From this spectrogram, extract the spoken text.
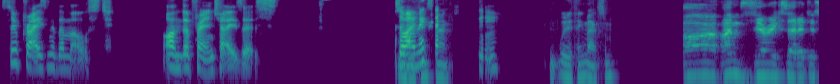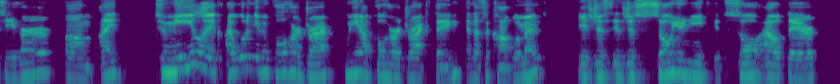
surprise me the most on the franchises. So I'm excited to see. What do you think, Maxim? Uh, I'm very excited to see her. Um, I to me, like I wouldn't even call her drag queen. I'd call her a drag thing, and that's a compliment. It's just it's just so unique. It's so out there.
